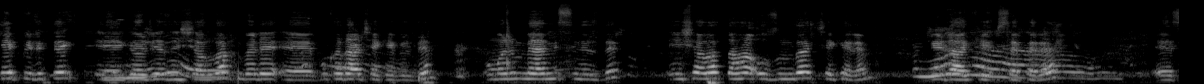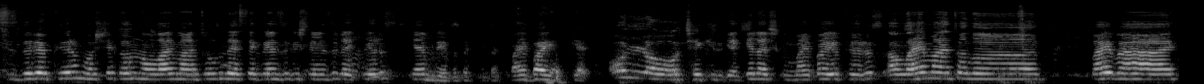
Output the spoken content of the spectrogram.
Hep birlikte e, göreceğiz inşallah. Böyle e, bu kadar çekebildim. Umarım beğenmişsinizdir. İnşallah daha uzun da çekerim. Bir dahaki sefere. E, sizleri öpüyorum. Hoşçakalın. Allah'a emanet olun. Desteklerinizi, güçlerinizi bekliyoruz. Gel buraya bıdık bıdık. Bay bay yap gel. Allah çekirge. Gel aşkım bay bay yapıyoruz. Allah'a emanet olun. Bay bay.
